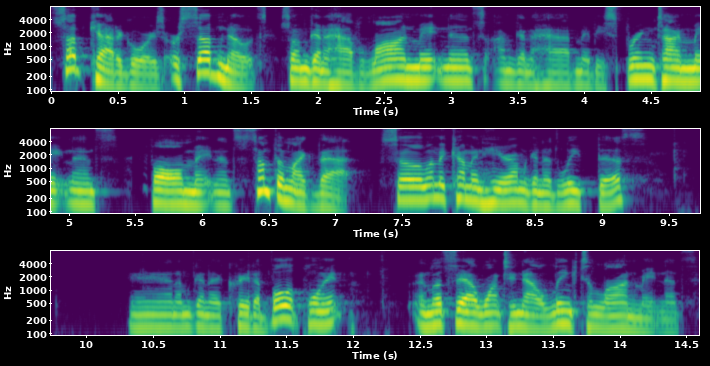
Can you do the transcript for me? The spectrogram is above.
subcategories or subnotes. So I'm going to have lawn maintenance, I'm going to have maybe springtime maintenance, fall maintenance, something like that. So let me come in here, I'm going to delete this and I'm going to create a bullet point. And let's say I want to now link to lawn maintenance.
